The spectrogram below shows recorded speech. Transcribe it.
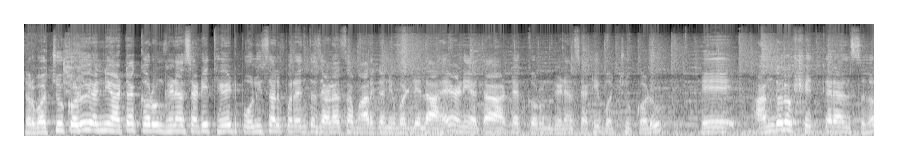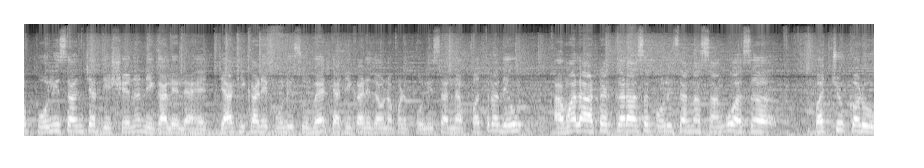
तर बच्चू कडू यांनी अटक करून घेण्यासाठी थेट पोलिसांपर्यंत जाण्याचा मार्ग निवडलेला आहे आणि आता अटक करून घेण्यासाठी बच्चू कडू हे आंदोलक शेतकऱ्यांसह पोलिसांच्या दिशेनं निघालेले आहेत. ज्या ठिकाणी पोलीस उभे आहेत त्या ठिकाणी जाऊन आपण पोलिसांना पत्र देऊ. आम्हाला अटक करा असं पोलिसांना सांगू असं बच्चू कडू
